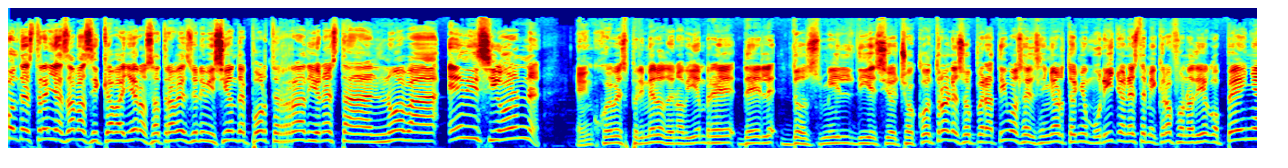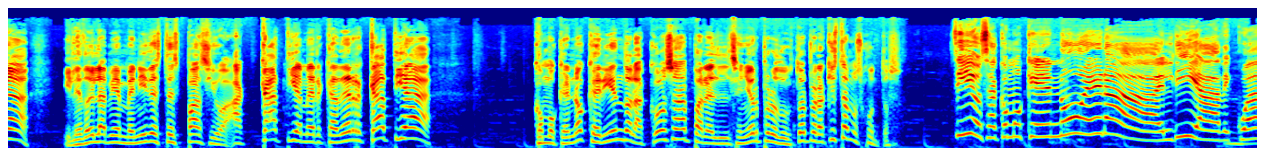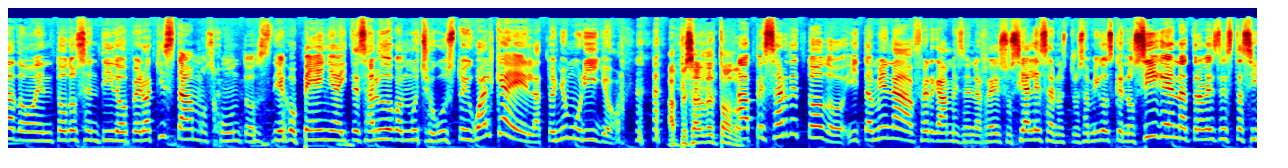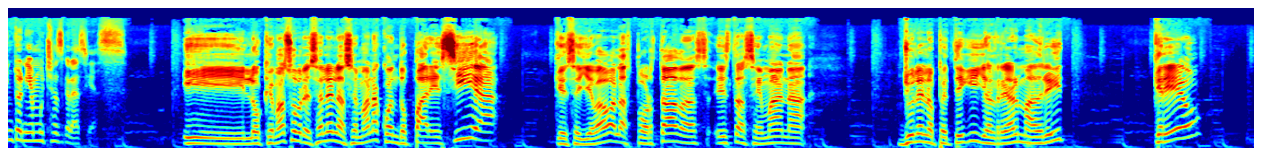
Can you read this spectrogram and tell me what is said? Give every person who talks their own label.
Speaker 1: Fútbol de estrellas, damas y caballeros, a través de Univisión Deportes Radio en esta nueva edición. En jueves primero de noviembre del 2018. Controles operativos, el señor Toño Murillo en este micrófono, Diego Peña. Y le doy la bienvenida a este espacio a Katia Mercader. Katia, como que no queriendo la cosa para el señor productor, pero aquí estamos juntos.
Speaker 2: Sí, o sea, como que no era el día adecuado en todo sentido, pero aquí estamos juntos, Diego Peña, y te saludo con mucho gusto, igual que a él, a Toño Murillo.
Speaker 1: A pesar de todo.
Speaker 2: A pesar de todo, y también a Fer Gámez en las redes sociales, a nuestros amigos que nos siguen a través de esta sintonía, muchas gracias.
Speaker 1: Y lo que más sobresale en la semana, cuando parecía que se llevaba las portadas esta semana Julen Lopetegui y el Real Madrid, creo,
